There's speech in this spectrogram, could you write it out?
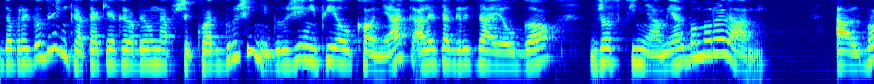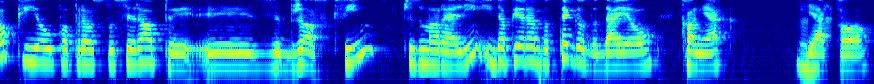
dobrego drinka, tak jak robią na przykład Gruzini. Gruzini piją koniak, ale zagryzają go brzoskwiniami albo morelami. Albo piją po prostu syropy y, z brzoskwiń czy z moreli i dopiero do tego dodają koniak mhm. jako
